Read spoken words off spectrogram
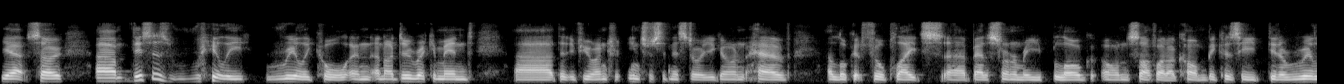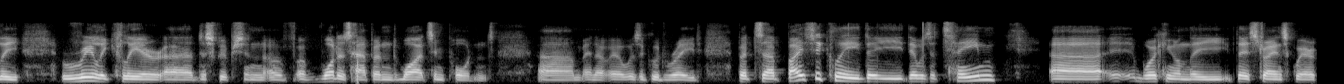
Yeah, so um, this is really, really cool, and, and I do recommend uh, that if you're inter- interested in this story, you go and have a look at Phil Plait's uh, about astronomy blog on syfy.com because he did a really, really clear uh, description of, of what has happened, why it's important, um, and it, it was a good read. But uh, basically, the there was a team uh, working on the, the Australian Square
